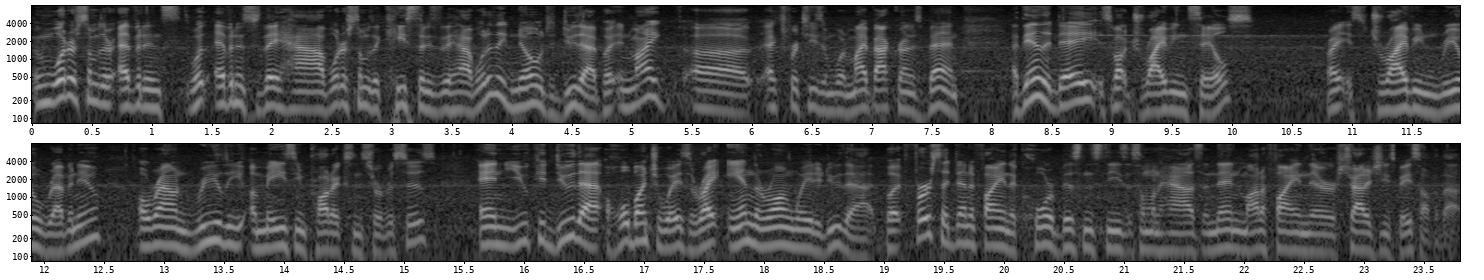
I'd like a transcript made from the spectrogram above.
And what are some of their evidence? What evidence do they have? What are some of the case studies they have? What do they know to do that? But in my uh, expertise and what my background has been, at the end of the day, it's about driving sales, right? It's driving real revenue around really amazing products and services. And you could do that a whole bunch of ways, the right and the wrong way to do that. But first, identifying the core business needs that someone has, and then modifying their strategies based off of that.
